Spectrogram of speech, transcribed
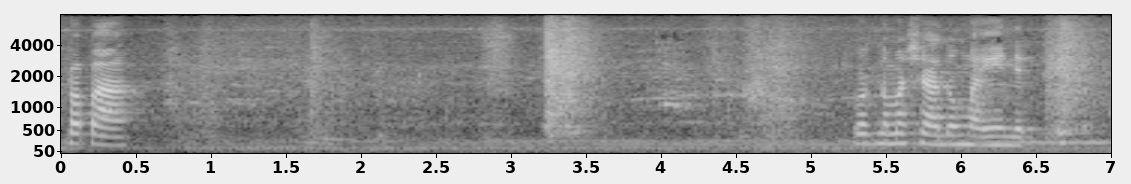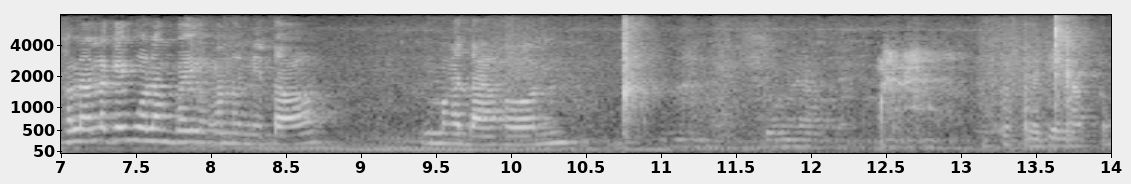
Papa. Huwag na masyadong mainit. Kalalagay mo lang ba yung ano nito? Yung mga dahon? Ito, pwede na to.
